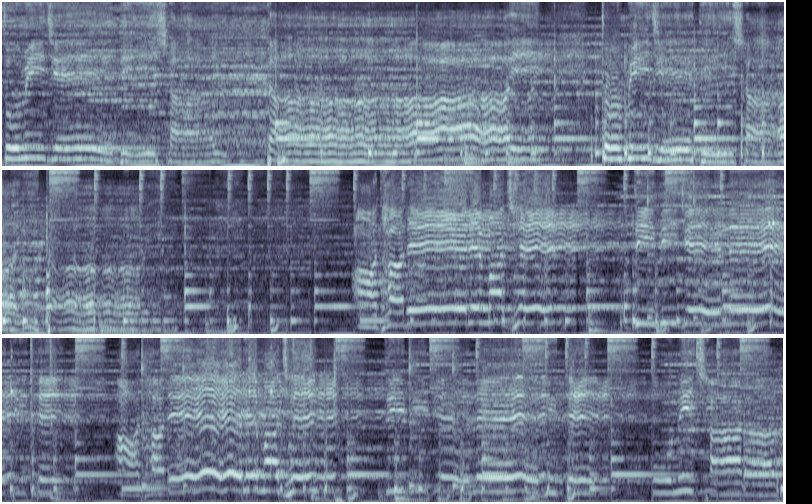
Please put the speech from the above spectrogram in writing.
তুমি যে দিশাই, তাই। তুমি যে দিশাই, তাই। আধারের মাঝে দিবি জেলে দিতে। আধারের মাঝে দিবি জেলে দিতে। তুমি ছাড়া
